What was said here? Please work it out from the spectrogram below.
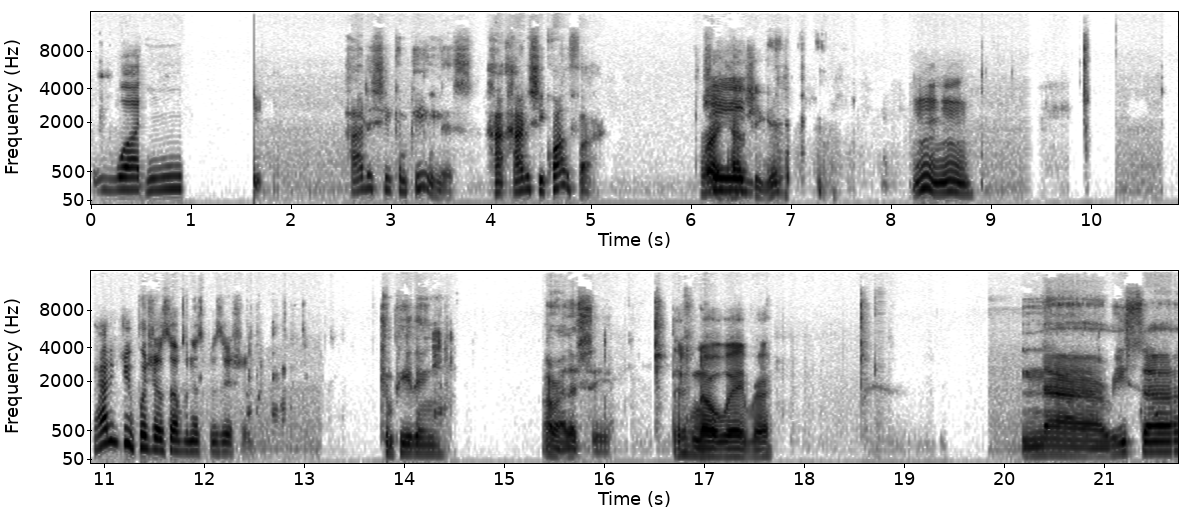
what? How does she compete in this? How, how did she qualify? Right? How did She- she get? it? Mm-mm. How did you put yourself in this position? Competing. All right, let's see. There's no way, bro. Narisa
